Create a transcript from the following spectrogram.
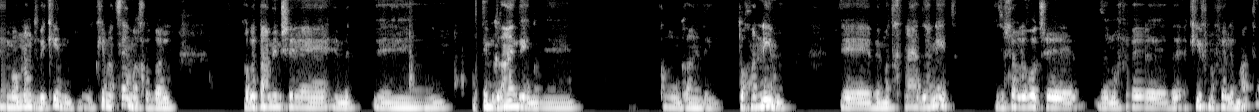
הם אומנם דביקים, דבוקים לצמח, אבל הרבה פעמים שהם עושים grinding, קוראים grinding, טוחנים במטחנה ידנית, אז אפשר לראות שזה נופל, זה הקיף נופל למטה,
